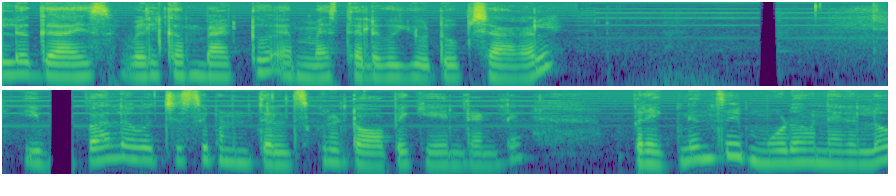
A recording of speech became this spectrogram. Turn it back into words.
Hello guys welcome back to MS Telugu YouTube channel. ఇవాళ వచ్చేసి మనం తెలుసుకునే టాపిక్ ఏంటంటే ప్రెగ్నెన్సీ మూడవ నెలలో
